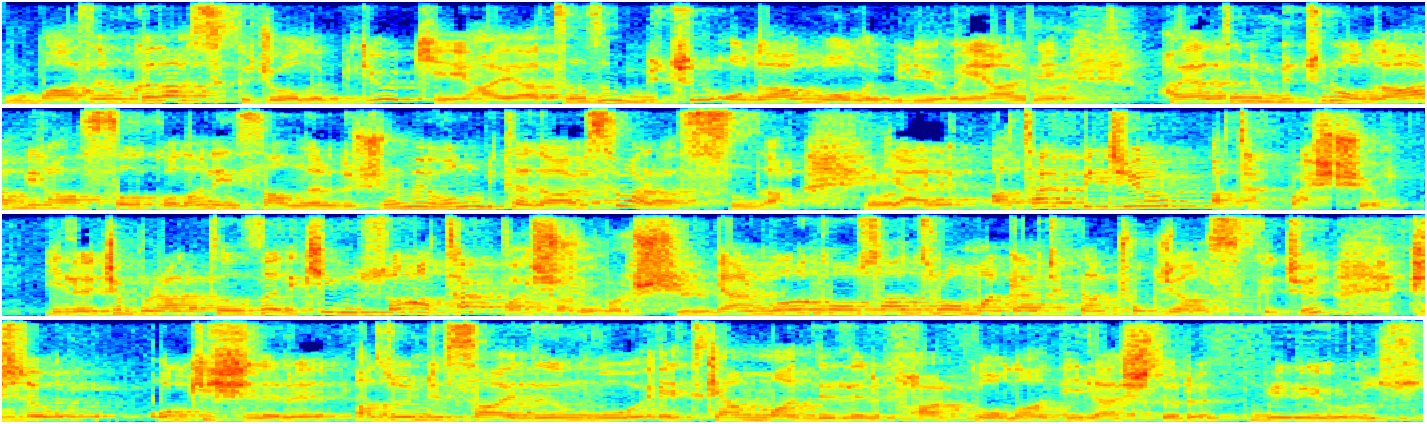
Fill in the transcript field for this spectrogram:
bazen o kadar sıkıcı olabiliyor ki hayatınızın bütün odağı bu olabiliyor. Yani hayatının bütün odağı bir hastalık olan insanları düşünün ve bunun bir tedavisi var aslında. Yani atak bitiyor, atak başlıyor. İlacı bıraktığınızdan iki gün sonra atak başlıyor. başlayabiliyor. yani buna konsantre olmak gerçekten çok can sıkıcı. İşte o kişilere az önce saydığım bu etken maddeleri farklı olan ilaçları veriyoruz.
